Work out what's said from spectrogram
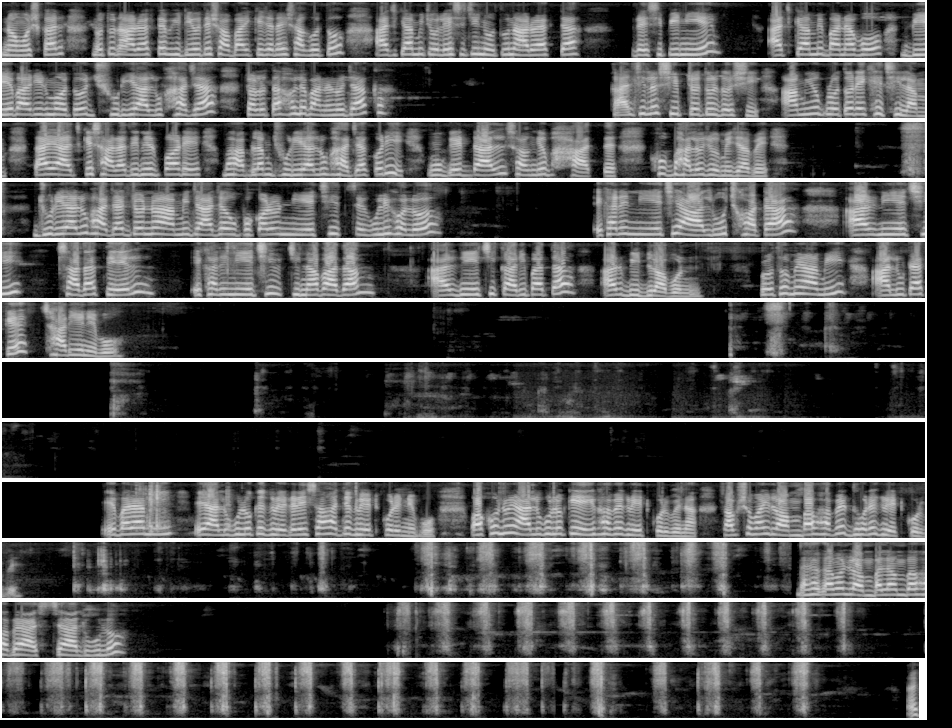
নমস্কার। নতুন আরও একটা ভিডিওতে সবাইকে জানাই স্বাগত। আজকে আমি চলে এসেছি নতুন আরও একটা রেসিপি নিয়ে। আজকে আমি বানাবো বিয়ে বাড়ির মতো ঝুরি আলু ভাজা। চলো তাহলে বানানো যাক। কাল ছিল শিব চতুর্দশী, আমিও ব্রত রেখেছিলাম। তাই আজকে সারা দিনের পরে ভাবলাম ঝুরি আলু ভাজা করি, মুগের ডাল, সঙ্গে ভাত। খুব ভালো জমে যাবে। ঝুরি আলু ভাজার জন্য আমি যা যা উপকরণ নিয়েছি সেগুলি হলো, এখানে নিয়েছি আলু ছটা, আর নিয়েছি সাদা তেল, এখানে নিয়েছি চীনা বাদাম আর নিয়েছি কারি পাতা আর বিট লবণ। প্রথমে আমি আলুটাকে ছাড়িয়ে নেব। এবার আমি এই আলুগুলোকে গ্রেটারের সাহায্যে গ্রেট করে নেব। কখনোই আলুগুলোকে এইভাবে গ্রেট করবে না। সবসময় লম্বাভাবে লম্বা ভাবে ধরে গ্রেট করবে। দেখো কেমন লম্বা লম্বা ভাবে আসছে আলুগুলো।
